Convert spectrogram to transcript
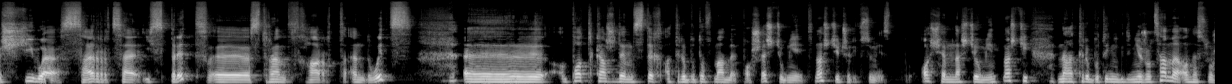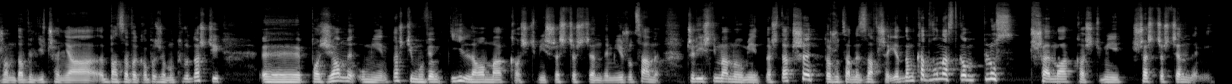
siłę, serce i spryt, e, strength, heart and wits. E, Pod każdym z tych atrybutów mamy po 6 umiejętności, czyli w sumie jest 18 umiejętności. Na atrybuty nigdy nie rzucamy, one służą do wyliczenia bazowego poziomu trudności. Poziomy umiejętności mówią, iloma kośćmi sześciościennymi rzucamy. Czyli jeśli mamy umiejętność na 3, to rzucamy zawsze jedną K12 plus trzema kośćmi sześciościennymi.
